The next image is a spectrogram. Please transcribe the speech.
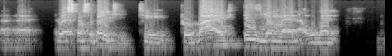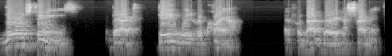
uh, responsibility to provide these young men and women those things that they will require uh, for that very assignment.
